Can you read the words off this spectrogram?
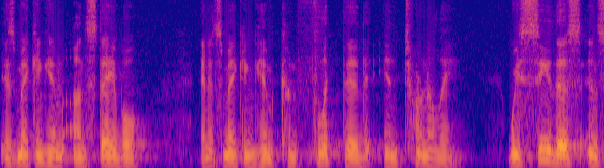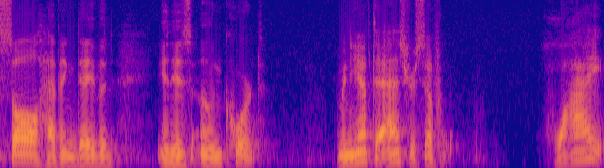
is making him unstable and it's making him conflicted internally. We see this in Saul having David in his own court. I mean, you have to ask yourself, why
